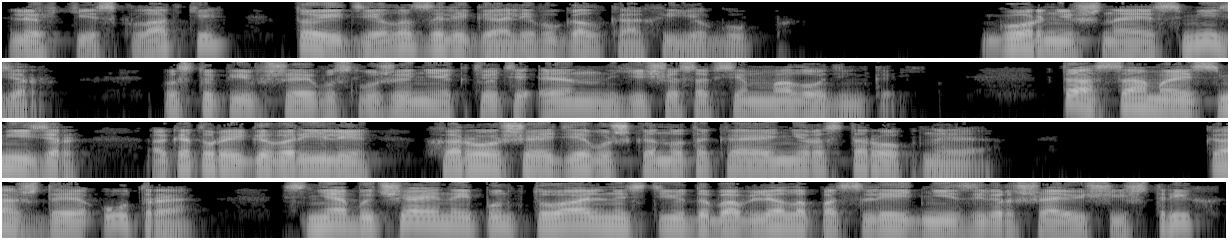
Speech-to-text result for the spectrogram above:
Легкие складки то и дело залегали в уголках ее губ. Горничная Смизер, поступившая в услужение к тете Энн еще совсем молоденькой, та самая Смизер, о которой говорили «хорошая девушка, но такая нерасторопная», каждое утро с необычайной пунктуальностью добавляла последний завершающий штрих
